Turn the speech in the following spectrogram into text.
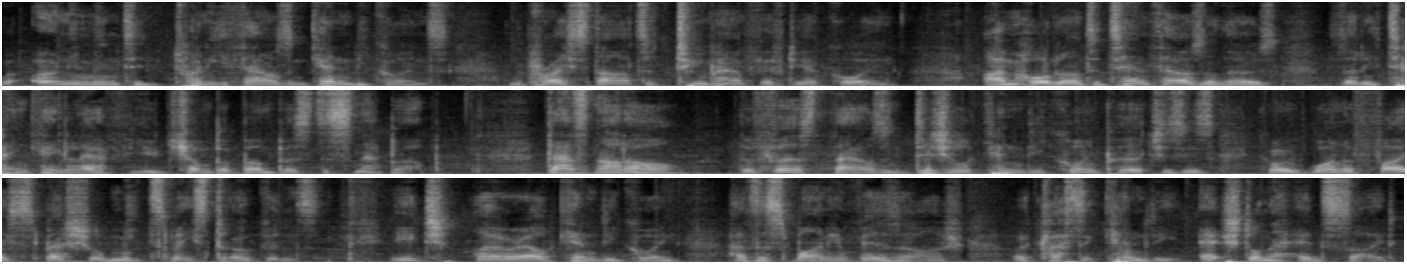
We're only minting 20,000 Kennedy coins, and the price starts at £2.50 a coin. I'm holding on to 10,000 of those. There's only 10k left for you chumper bumpers to snap up. That's not all. The first thousand digital Kennedy coin purchases come with one of five special Meat Space tokens. Each IRL Kennedy coin has a smiling visage of a classic Kennedy etched on the head side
